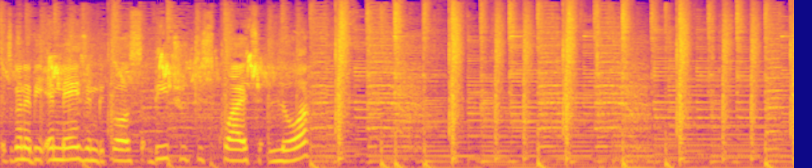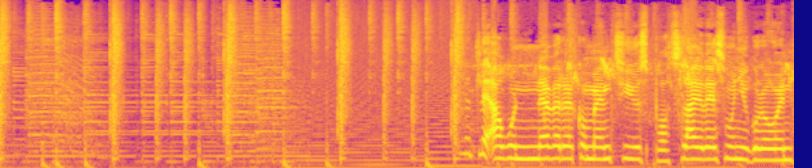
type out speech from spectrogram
it's going to be amazing because beetroot is quite low definitely I would never recommend to use pots like this when you're growing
